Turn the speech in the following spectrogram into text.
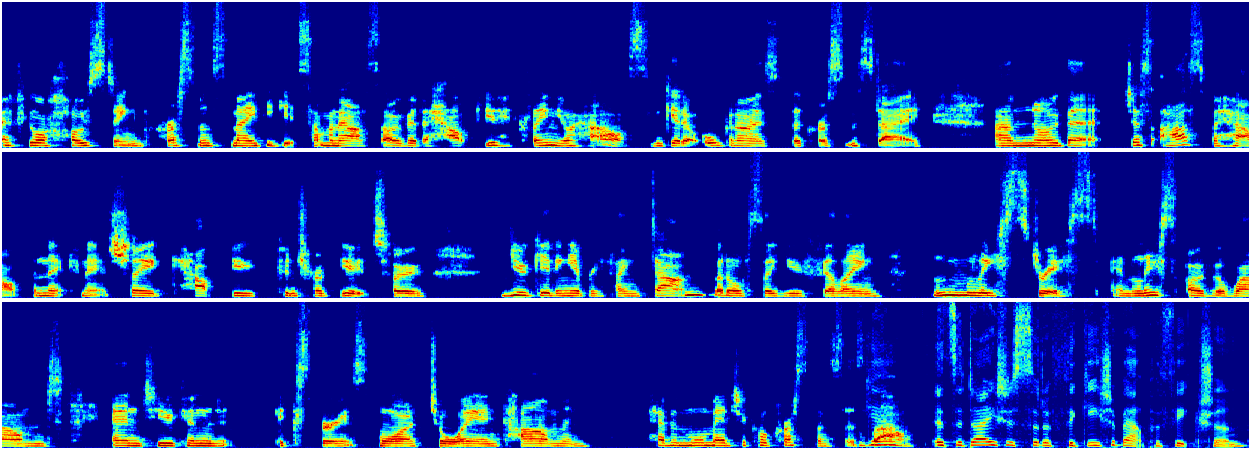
if you're hosting Christmas, maybe get someone else over to help you clean your house and get it organized for the Christmas day. Um, know that just ask for help and that can actually help you contribute to you getting everything done, but also you feeling less stressed and less overwhelmed, and you can experience more joy and calm and have a more magical Christmas as yeah, well. It's a day to sort of forget about perfection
